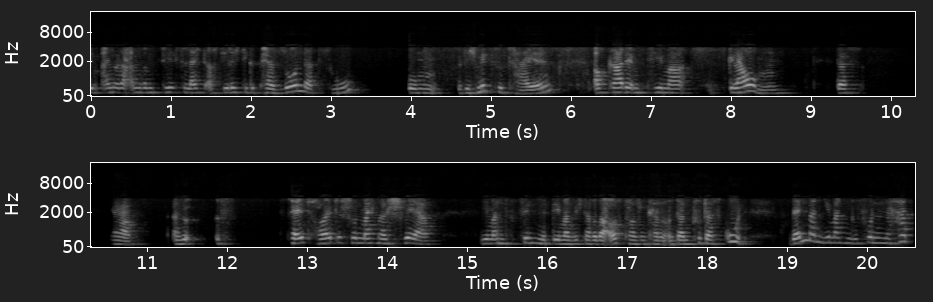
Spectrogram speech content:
Dem einen oder anderen fehlt vielleicht auch die richtige Person dazu, um sich mitzuteilen. Auch gerade im Thema Glauben, dass, ja, also es fällt heute schon manchmal schwer, jemanden zu finden, mit dem man sich darüber austauschen kann. Und dann tut das gut. Wenn man jemanden gefunden hat,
